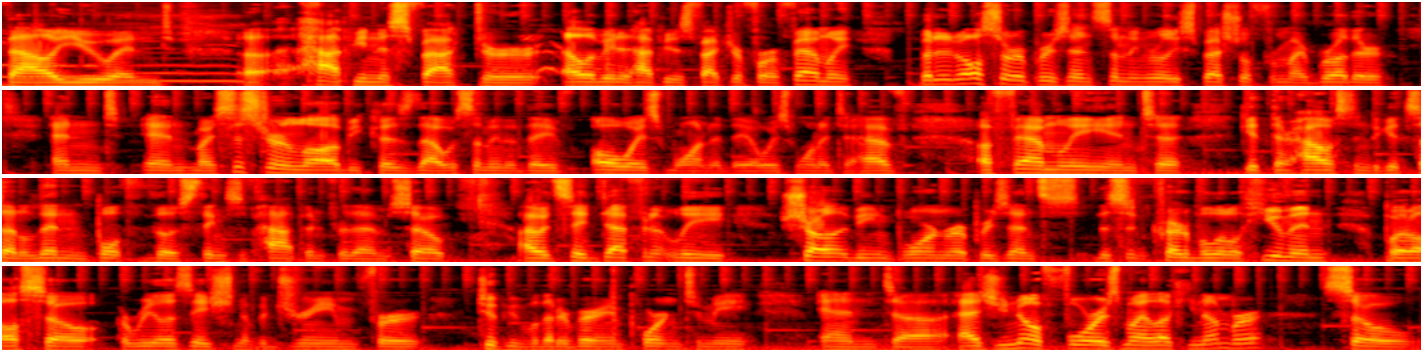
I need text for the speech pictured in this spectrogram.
value and uh, happiness factor, elevated happiness factor for our family, but it also represents something really special for my brother and and my sister-in-law because that was something that they've always wanted. They always wanted to have a family and to get their house and to get settled in. And both of those things have happened for them. So I would say definitely Charlotte being born represents this incredible little human, but also a realization of a dream for two people that are very important to me. And uh, as you know, four is my lucky number. So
